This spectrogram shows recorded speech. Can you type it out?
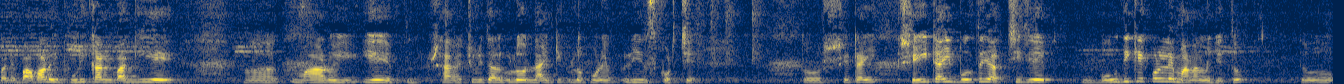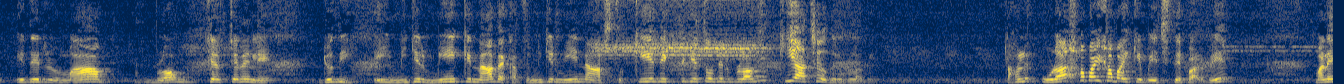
মানে বাবার ওই ভুড়ি খান বাগিয়ে মার ওই ইয়ে হ্যাঁ, চুড়িদারগুলো নাইটিগুলো পরে রিলস করছে। তো সেটাই সেইটাই বলতে যাচ্ছি যে বৌদিকে করলে মানানো যেত। তো এদের মা ব্লগ চ্যানেলে যদি এই নিজের মেয়েকে না দেখাতো, নিজের মেয়ে না আসতো, কে দেখতে যেত ওদের ব্লগে? কি আছে ওদের ব্লগে? তাহলে ওরা সবাই সবাইকে বেচতে পারবে। মানে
